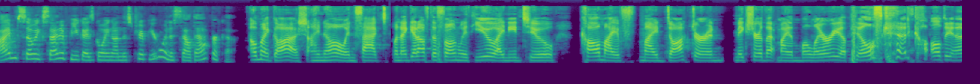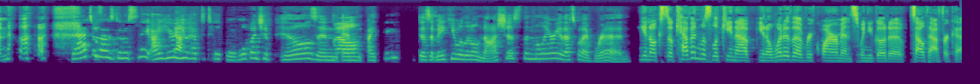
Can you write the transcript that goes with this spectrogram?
I'm so excited for you guys going on this trip. You're going to South Africa. Oh my gosh, I know. In fact, when I get off the phone with you, I need to call my my doctor and make sure that my malaria pills get called in. That's what I was going to say. I hear yeah. you have to take a whole bunch of pills and well, and I think does it make you a little nauseous than malaria? That's what I've read. You know, so Kevin was looking up, you know, what are the requirements when you go to South Africa?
